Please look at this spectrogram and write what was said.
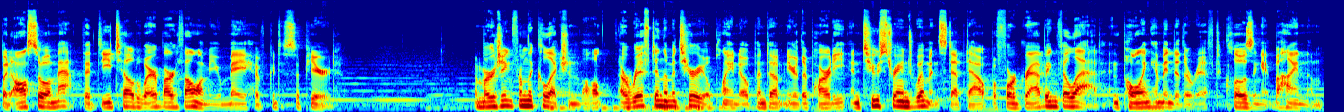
but also a map that detailed where Bartholomew may have disappeared. Emerging from the collection vault, a rift in the material plane opened up near the party, and two strange women stepped out before grabbing Vilad and pulling him into the rift, closing it behind them.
